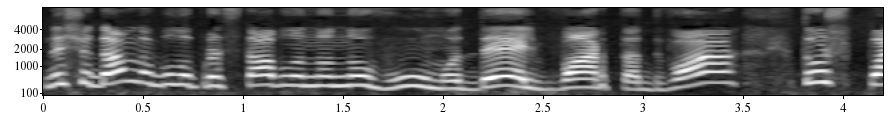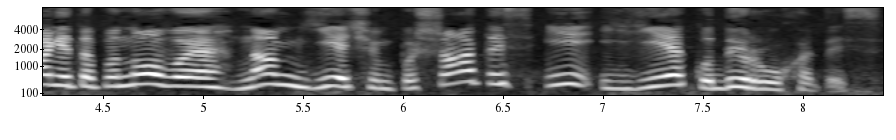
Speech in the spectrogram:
нещодавно було представлено нову модель Варта 2. Тож, пані та панове, нам є чим пишатись і є куди рухатись.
